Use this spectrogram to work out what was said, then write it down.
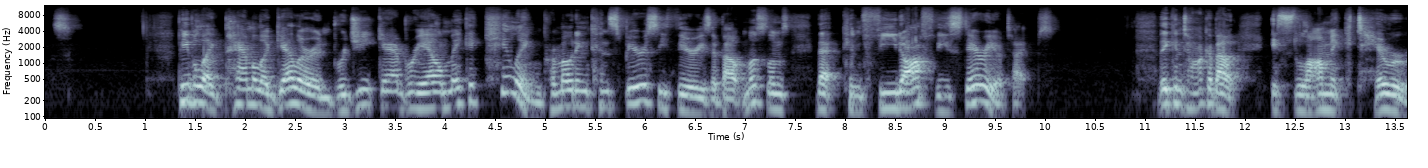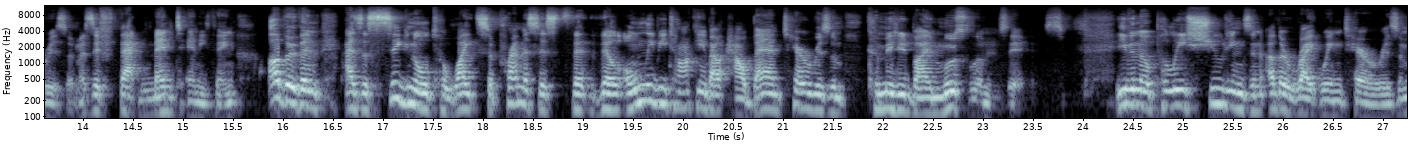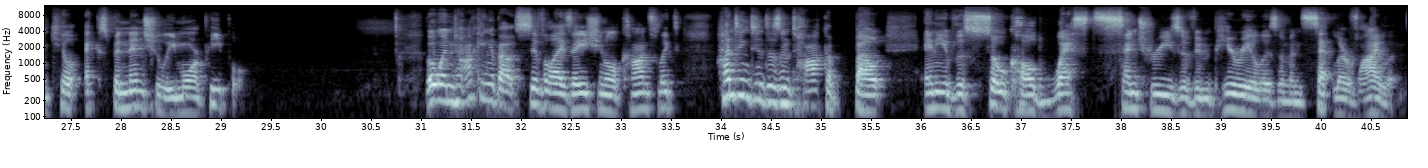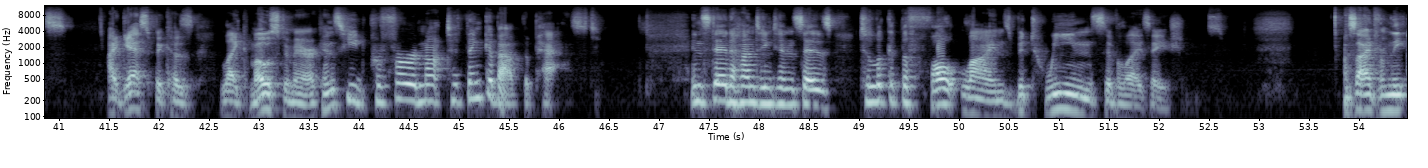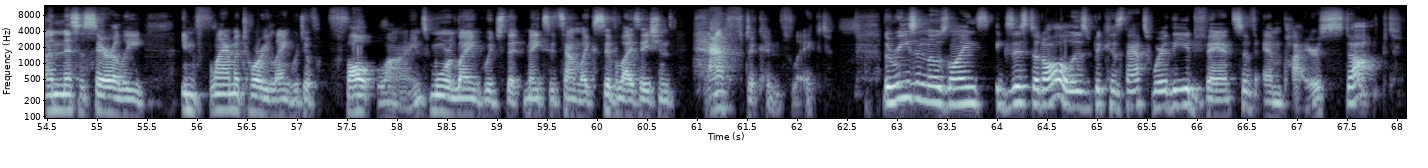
People like Pamela Geller and Brigitte Gabriel make a killing promoting conspiracy theories about Muslims that can feed off these stereotypes. They can talk about Islamic terrorism as if that meant anything, other than as a signal to white supremacists that they'll only be talking about how bad terrorism committed by Muslims is. Even though police shootings and other right-wing terrorism kill exponentially more people. But when talking about civilizational conflict, Huntington doesn't talk about any of the so-called West centuries of imperialism and settler violence. I guess because, like most Americans, he'd prefer not to think about the past. Instead, Huntington says to look at the fault lines between civilizations. Aside from the unnecessarily inflammatory language of fault lines, more language that makes it sound like civilizations have to conflict. The reason those lines exist at all is because that's where the advance of empires stopped.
